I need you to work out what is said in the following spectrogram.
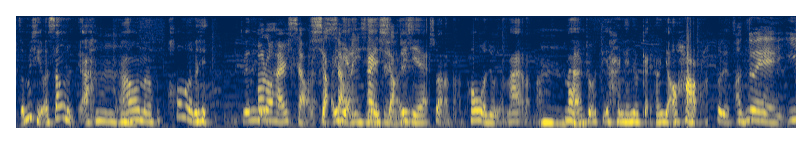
怎么喜欢桑旅啊，嗯嗯然后呢，Polo 呢，觉得有 Polo 还是小了，小一点，哎，小一些，算了吧，Polo 就给卖了吧。嗯卖了之后，第二年就改成摇号了，又得啊，重新，对，一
